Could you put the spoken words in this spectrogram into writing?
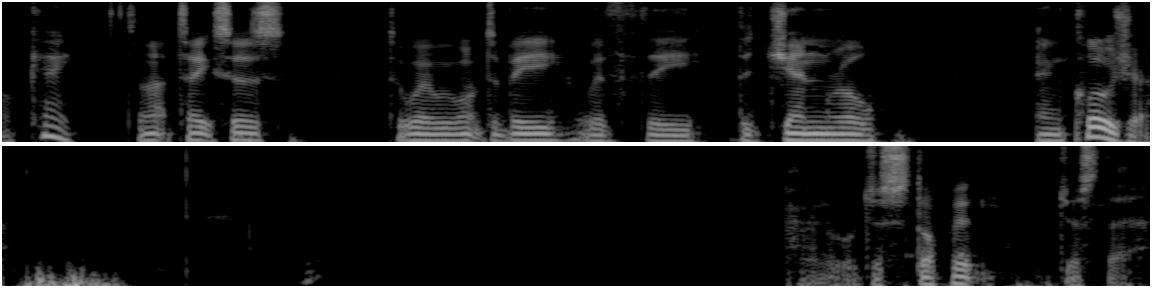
Okay, So that takes us to where we want to be with the, the general enclosure. And we'll just stop it just there.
